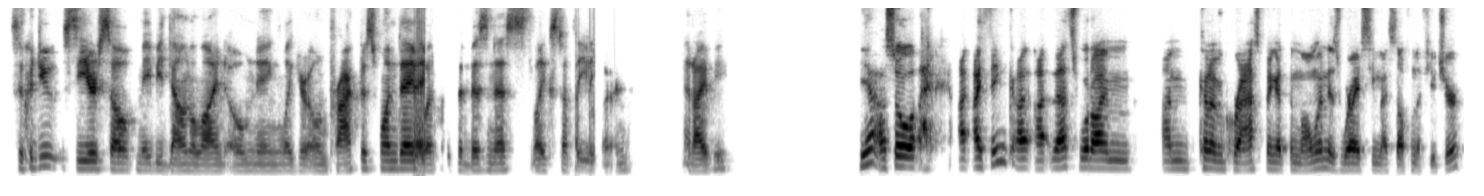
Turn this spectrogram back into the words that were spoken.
So could you see yourself maybe down the line owning like your own practice one day with the business like stuff that you learned at Ivey? Yeah, so I, I think I, I, that's what I'm I'm kind of grasping at the moment is where I see myself in the future.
